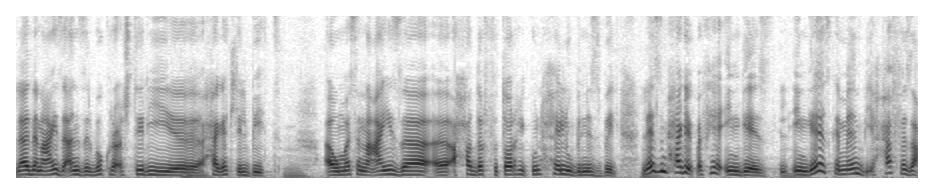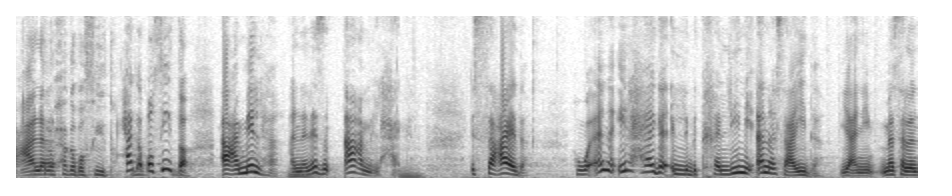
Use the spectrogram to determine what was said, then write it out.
لا ده أنا عايزة أنزل بكرة أشتري آه، حاجات للبيت. أو مثلا عايزة آه، أحضر فطار يكون حلو بالنسبة لي. لازم حاجة يبقى فيها إنجاز. الإنجاز كمان بيحفز لو على حاجة بسيطة. حاجة بسيطة. أعملها. أنا لازم أعمل حاجة. السعادة. هو أنا إيه الحاجة اللي بتخليني أنا سعيدة؟ يعني مثلا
